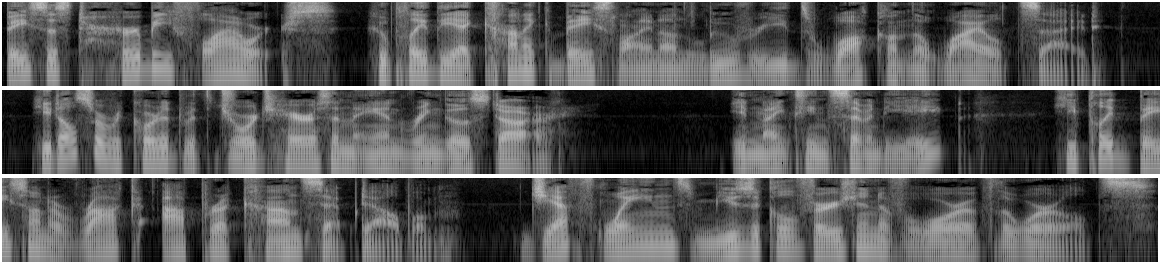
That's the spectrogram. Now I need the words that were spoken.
bassist Herbie Flowers, who played the iconic bass line on Lou Reed's Walk on the Wild Side. He'd also recorded with George Harrison and Ringo Starr. In 1978, he played bass on a rock opera concept album, Jeff Wayne's musical version of War of the Worlds.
